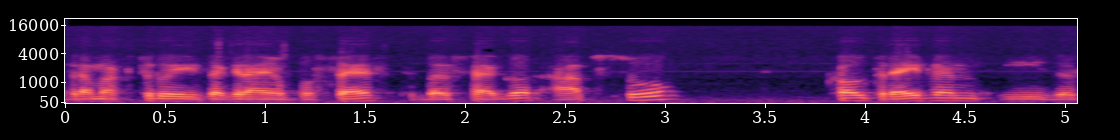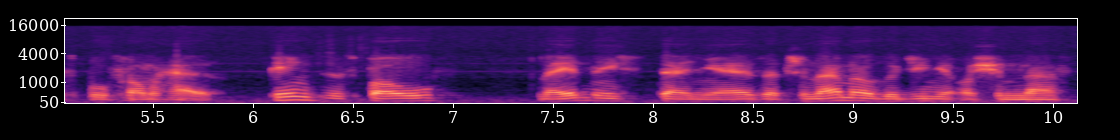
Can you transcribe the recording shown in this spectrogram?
w ramach której zagrają Possessed, Belfegor, Apsu, Cold Raven i zespół From Hell. Pięć zespołów na jednej scenie. Zaczynamy o godzinie 18,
